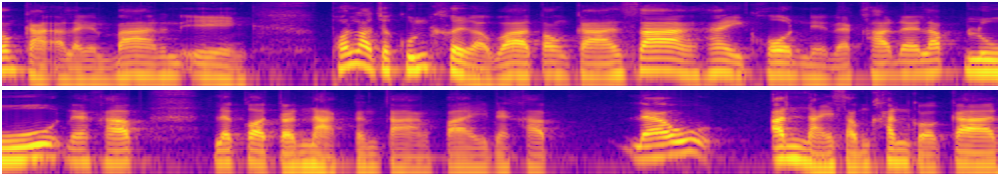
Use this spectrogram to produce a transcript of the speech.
ต้องการอะไรกันบ้างนั่นเอง เพราะเราจะคุ้นเคยกับว่าต้องการสร้างให้คนเนี่ยนะครับได้รับรู้นะครับ แล้วก็ตระหนักต่างๆไปนะครับ แล้ว อันไหนสำคัญกว่ากัน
